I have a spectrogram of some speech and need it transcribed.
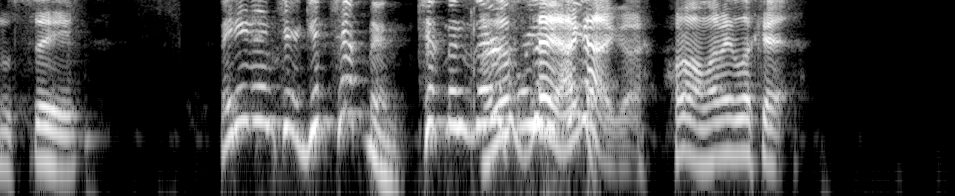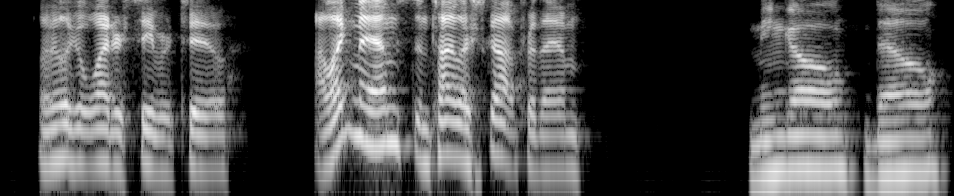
Let's see. They need an interior. Get Tippmann. Tippmann's there. Let's see. I got. To go. Hold on. Let me look at. Let me look at wide receiver too. I like Mims and Tyler Scott for them. Mingo, Dell.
